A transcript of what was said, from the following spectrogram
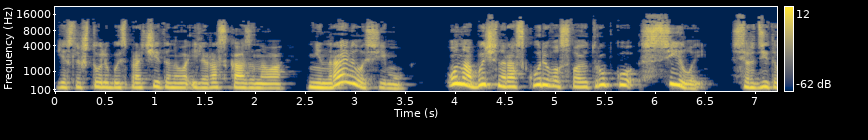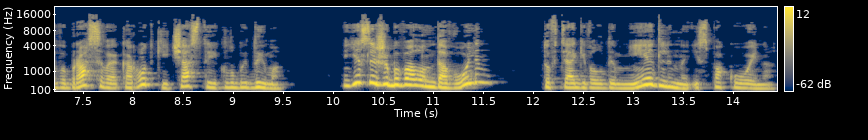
Если что-либо из прочитанного или рассказанного не нравилось ему, он обычно раскуривал свою трубку с силой, сердито выбрасывая короткие частые клубы дыма. Если же бывал он доволен, то втягивал дым медленно и спокойно,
